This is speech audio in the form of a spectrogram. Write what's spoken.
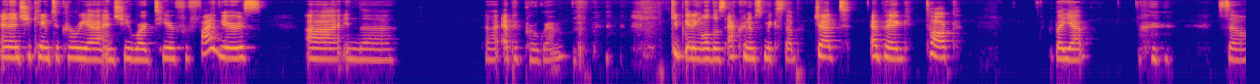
And then she came to Korea and she worked here for five years uh, in the uh, EPIK program. Keep getting all those acronyms mixed up. JET, EPIK, TALK. But yeah. so.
